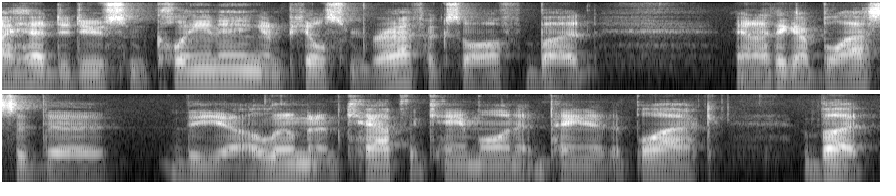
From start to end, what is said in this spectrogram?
I had to do some cleaning and peel some graphics off, but and I think I blasted the the uh, aluminum cap that came on it and painted it black, but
